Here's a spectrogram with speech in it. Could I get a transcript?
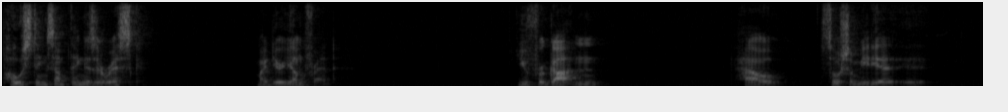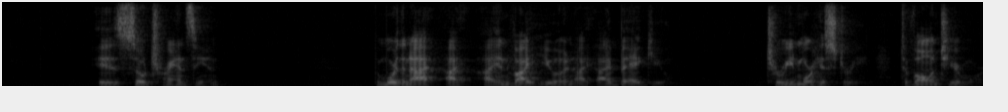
posting something is a risk, my dear young friend, you've forgotten how social media uh, is so transient. But more than that, I, I invite you and I, I beg you to read more history, to volunteer more,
